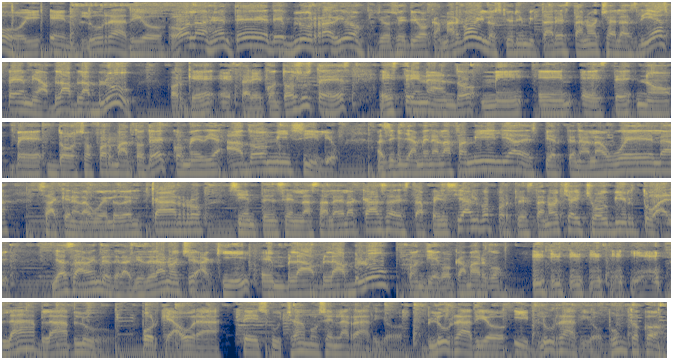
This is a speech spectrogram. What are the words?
Hoy en Blue Radio. Hola gente de Blue Radio, yo soy Diego Camargo y los quiero invitar esta noche a las 10 pm a Bla Bla Blue porque estaré con todos ustedes estrenándome en este novedoso formato de comedia a domicilio. Así que llamen a la familia, despierten a la abuela, saquen al abuelo del carro, siéntense en la sala de la casa, destapense algo porque esta noche hay show virtual. Ya saben, desde las 10 de la noche, aquí en Bla Bla Blue con Diego Camargo. Bla Bla Blue, porque ahora te escuchamos en la radio, Blue Radio y bluradio.com.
